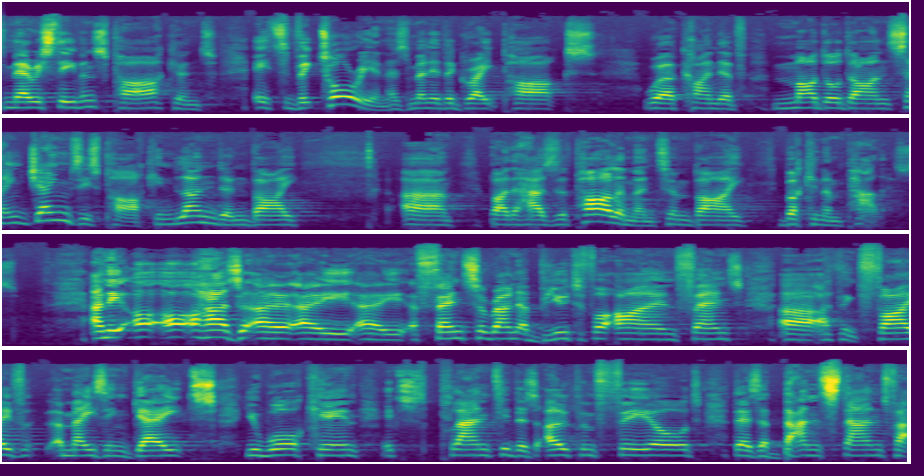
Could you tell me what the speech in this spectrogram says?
Mary Stevens Park, and it's Victorian, as many of the great parks were kind of modelled on St. James's Park in London by, uh, by the Houses of Parliament and by Buckingham Palace. And it uh, uh, has a, a, a, fence around a beautiful iron fence. Uh, I think five amazing gates. You walk in, it's planted, there's open field, there's a bandstand for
